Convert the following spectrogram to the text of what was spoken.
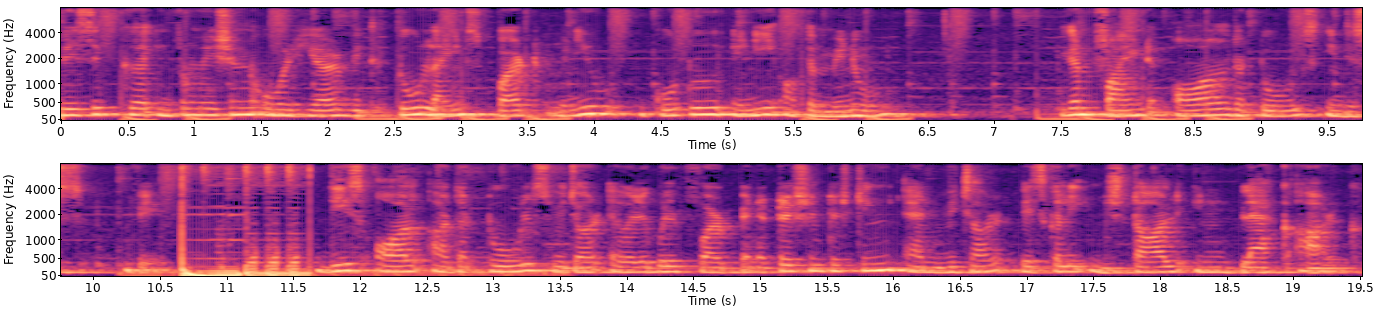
basic uh, information over here with two lines but when you go to any of the menu you can find all the tools in this way. These all are the tools which are available for penetration testing and which are basically installed in BlackArch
